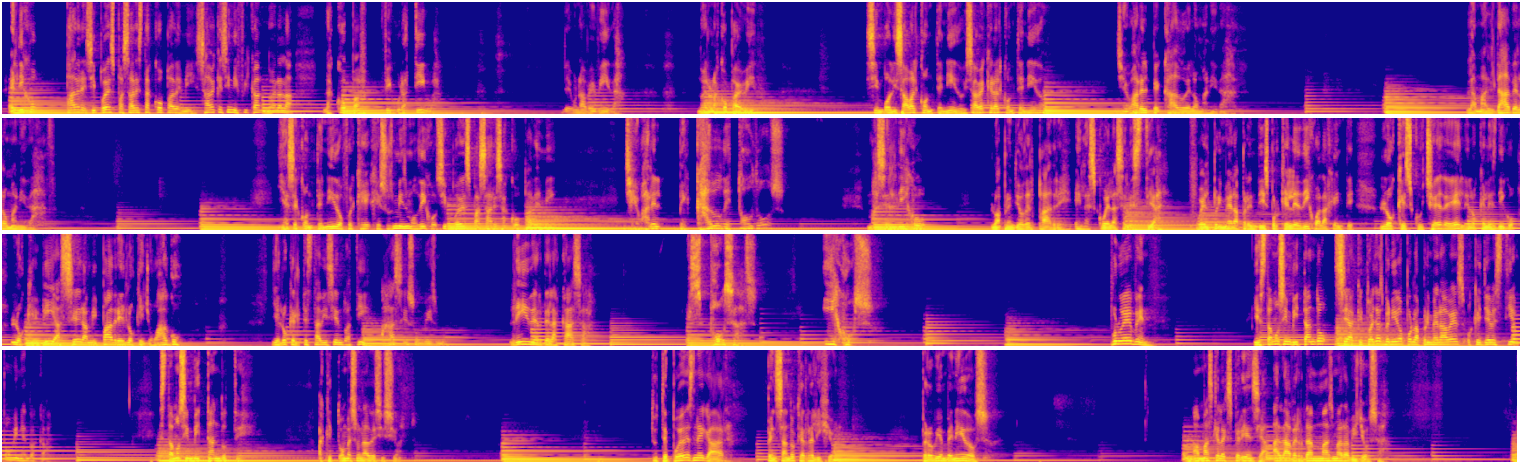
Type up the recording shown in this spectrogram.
Él dijo, Padre, si puedes pasar esta copa de mí. ¿Sabe qué significa? No era la, la copa figurativa de una bebida. No era una copa de vino simbolizaba el contenido. ¿Y sabe qué era el contenido? Llevar el pecado de la humanidad. La maldad de la humanidad. Y ese contenido fue que Jesús mismo dijo, si puedes pasar esa copa de mí, llevar el pecado de todos. Mas él dijo, lo aprendió del Padre en la escuela celestial fue el primer aprendiz porque él le dijo a la gente, lo que escuché de él es lo que les digo, lo que vi hacer a mi padre es lo que yo hago. Y es lo que él te está diciendo a ti, haz eso mismo. Líder de la casa, esposas, hijos, prueben. Y estamos invitando, sea que tú hayas venido por la primera vez o que lleves tiempo viniendo acá Estamos invitándote a que tomes una decisión. Tú te puedes negar pensando que es religión, pero bienvenidos a más que la experiencia, a la verdad más maravillosa.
